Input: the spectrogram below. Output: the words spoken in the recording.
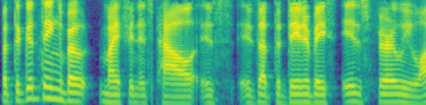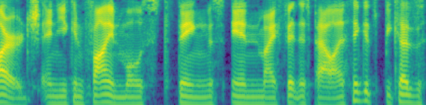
But the good thing about MyFitnessPal is is that the database is fairly large and you can find most things in MyFitnessPal. I think it's because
